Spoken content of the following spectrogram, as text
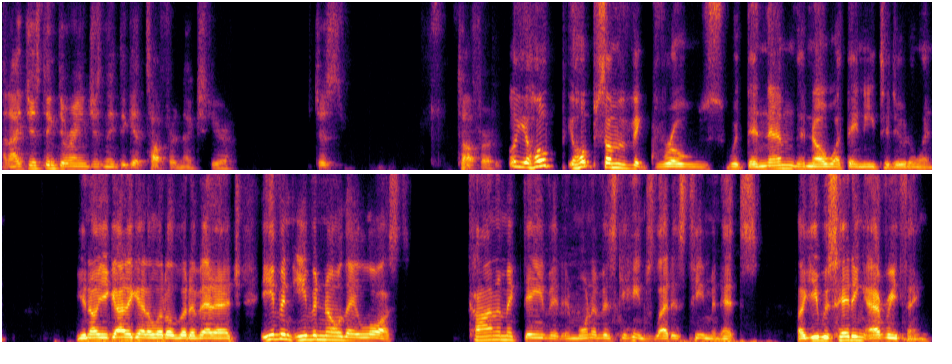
And I just think the Rangers need to get tougher next year. Just tougher. Well, you hope you hope some of it grows within them to know what they need to do to win. You know, you got to get a little bit of that edge. Even even though they lost, Connor McDavid in one of his games led his team in hits. Like he was hitting everything.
